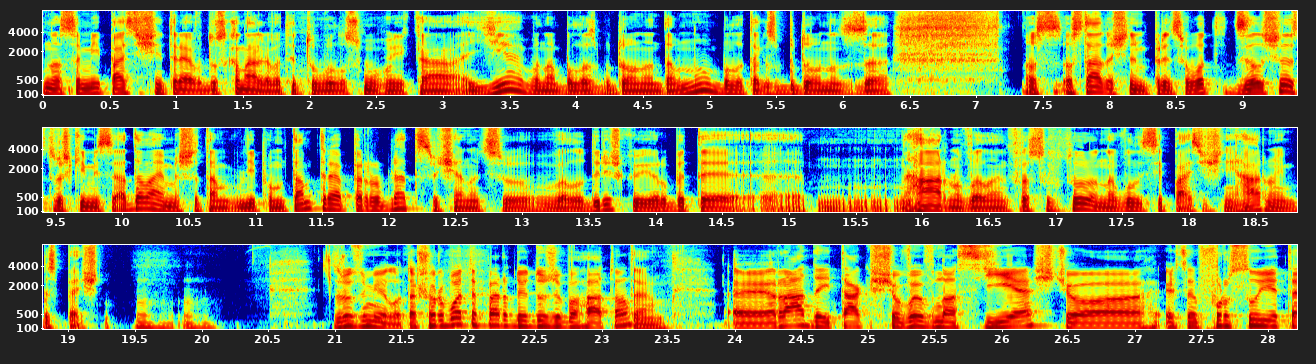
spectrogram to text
на самій пасічні треба вдосконалювати ту велосмугу, яка є. Вона була збудована давно, було так збудовано за. Ос- Остаточним принципом, от залишилось трошки місця, а давай ми ще там вліпимо. Там треба переробляти, звичайно, цю велодоріжку і робити е, гарну велоінфраструктуру на вулиці Пасічній, гарну і безпечну. Зрозуміло. Так що роботи передаю дуже багато. Так. Е, Радий так, що ви в нас є, що е, це форсуєте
